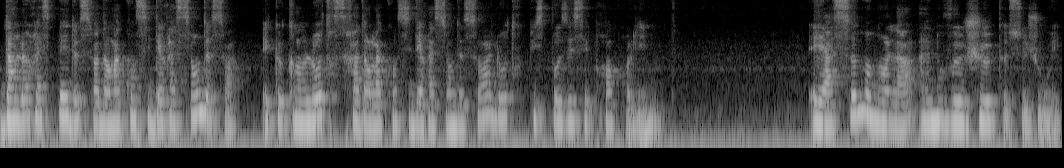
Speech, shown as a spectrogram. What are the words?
dans le respect de soi, dans la considération de soi, et que quand l'autre sera dans la considération de soi, l'autre puisse poser ses propres limites. Et à ce moment-là, un nouveau jeu peut se jouer.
